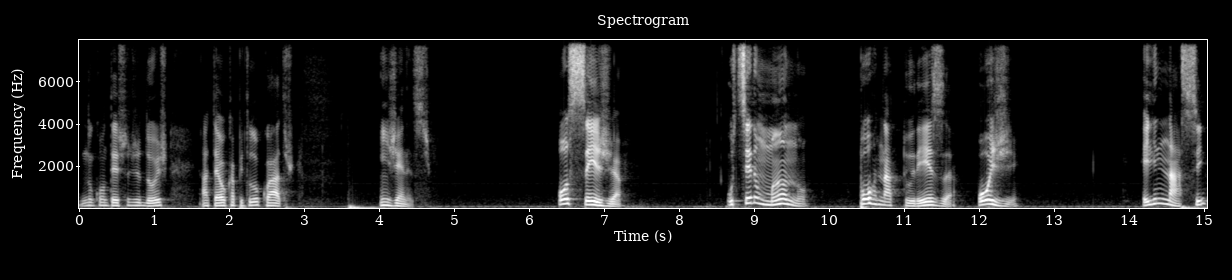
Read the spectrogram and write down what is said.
no contexto de 2 até o capítulo 4. Em Gênesis. Ou seja, o ser humano, por natureza, hoje, ele nasce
